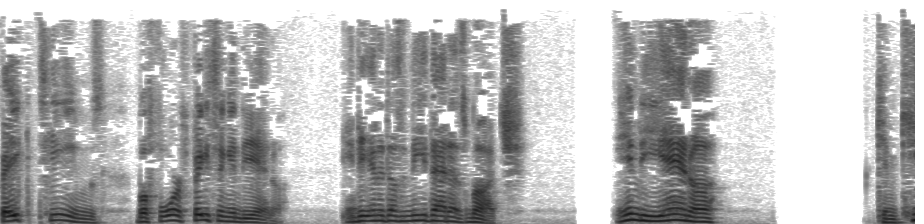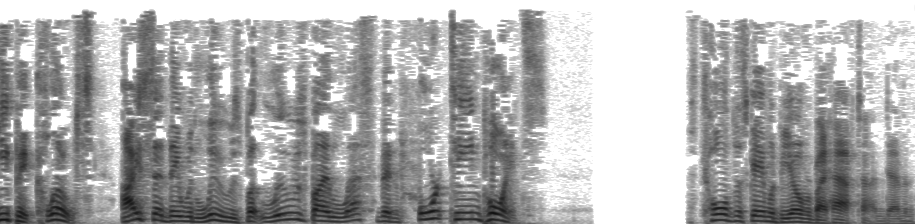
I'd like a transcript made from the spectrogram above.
fake teams before facing Indiana. Indiana doesn't need that as much. Indiana can keep it close. I said they would lose, but lose by less than 14 points. Was told this game would be over by halftime, Devin.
